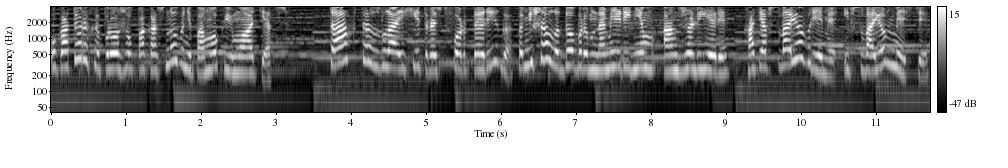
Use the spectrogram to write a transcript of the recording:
у которых и прожил, пока снова не помог ему отец. Так-то злая хитрость Форта Рига помешала добрым намерениям Анжельери, хотя в свое время и в своем месте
